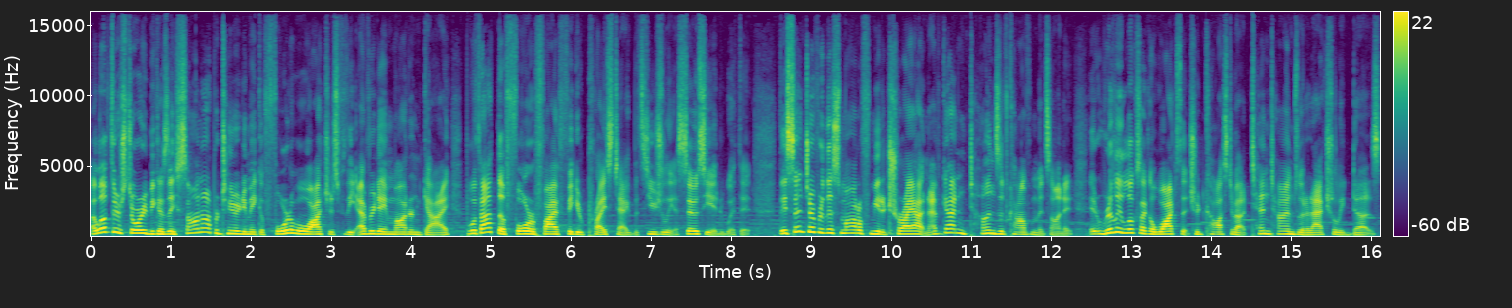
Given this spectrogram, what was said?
I love their story because they saw an opportunity to make affordable watches for the everyday modern guy, but without the four or five figure price tag that's usually associated with it. They sent over this model for me to try out, and I've gotten tons of compliments on it. It really looks like a watch that should cost about 10 times what it actually does.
